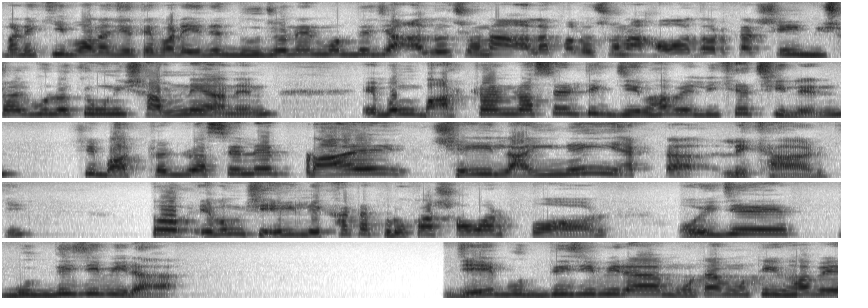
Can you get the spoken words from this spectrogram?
মানে কি বলা যেতে পারে, এদের দুজনের মধ্যে যে আলোচনা আলাপ আলোচনা হওয়া দরকার, সেই বিষয়গুলোকে উনি সামনে আনেন এবং বার্ট্রান রাসেল ঠিক যেভাবে লিখেছিলেন, সেই বার্ট্রান রাসেলের প্রায় সেই লাইনেই একটা লেখা আর কি। তো এবং এই লেখাটা প্রকাশ হওয়ার পর ওই যে বুদ্ধিজীবীরা যে বুদ্ধিজীবীরা মোটামুটি ভাবে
